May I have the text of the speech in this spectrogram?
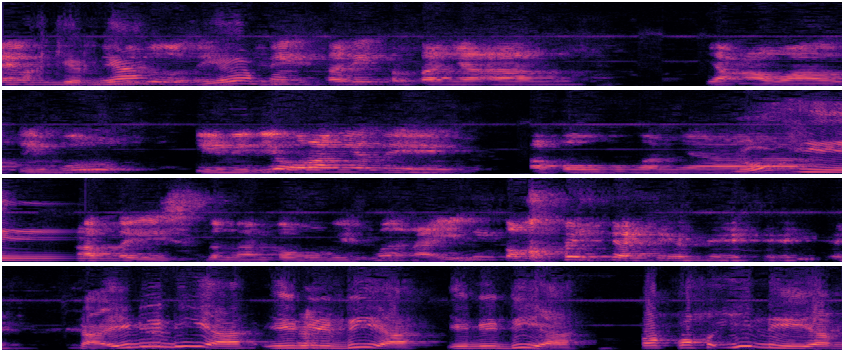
eh, Akhirnya, dulu nih. dia yang ini tadi pertanyaan yang awal timbul ini dia orangnya nih apa hubungannya yoi. ateis dengan komunisme nah ini tokohnya ini Nah, ini dia, ini dia, ini dia. Tokoh ini yang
